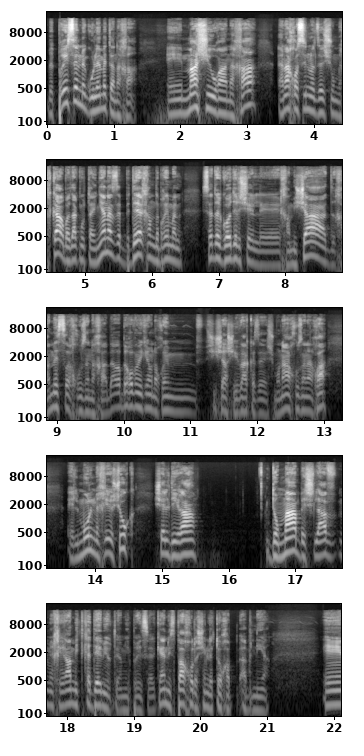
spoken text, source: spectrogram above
בפריסל מגולמת הנחה. אה, מה שיעור ההנחה? אנחנו עשינו על זה איזשהו מחקר, בדקנו את העניין הזה, בדרך כלל מדברים על סדר גודל של 5 אה, עד 15 אחוז הנחה. ברוב המקרים אנחנו רואים 6-7 כזה, 8 אחוז הנחה, אל מול מחיר שוק של דירה דומה בשלב מכירה מתקדם יותר מפריסל, כן? מספר חודשים לתוך הבנייה. אה,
